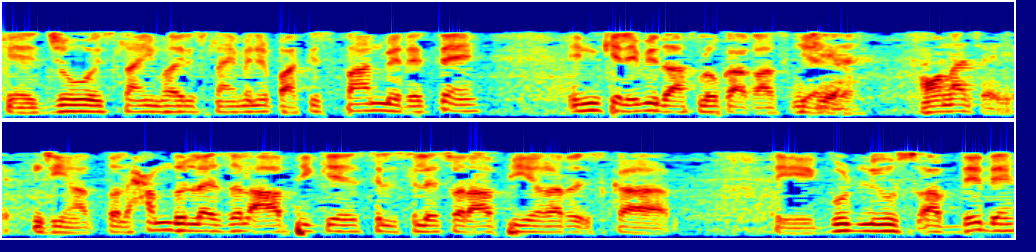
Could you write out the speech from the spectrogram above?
کہ جو اسلامی بھائی اسلامی نے پاکستان میں رہتے ہیں ان کے لیے بھی داخلوں کا آغاز کیا ہے ہونا چاہیے۔ جی ہاں تو الحمد للہ آپ ہی کے سلسلے سے اور آپ ہی اگر اس کا گڈ نیوز آپ دے دیں۔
